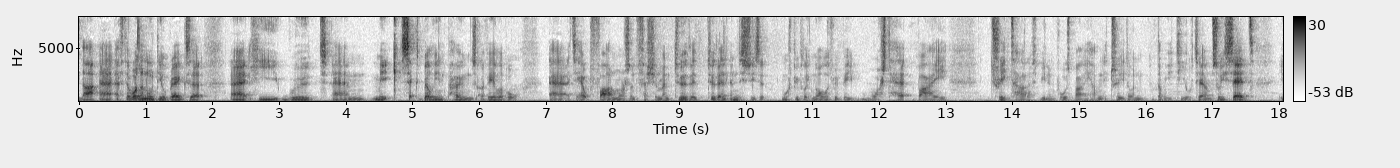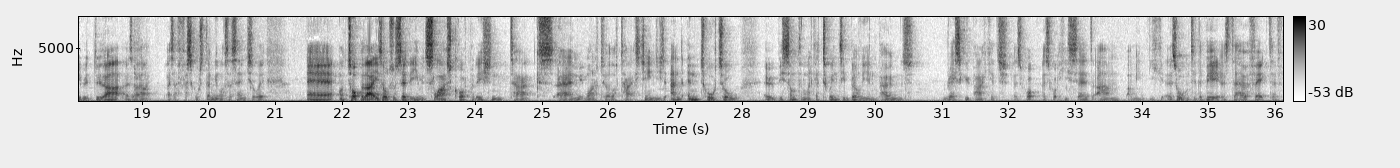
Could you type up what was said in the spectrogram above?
that uh, if there was a no deal Brexit, uh, he would um, make six billion pounds available uh, to help farmers and fishermen, of the of the industries that most people acknowledge would be worst hit by trade tariffs being imposed by having to trade on WTO terms. So he said he would do that as a as a fiscal stimulus essentially. Uh, on top of that, he's also said that he would slash corporation tax, uh, make one or two other tax changes, and in total, it would be something like a twenty billion pounds rescue package. Is what is what he said. Um, I mean, it's open to debate as to how effective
